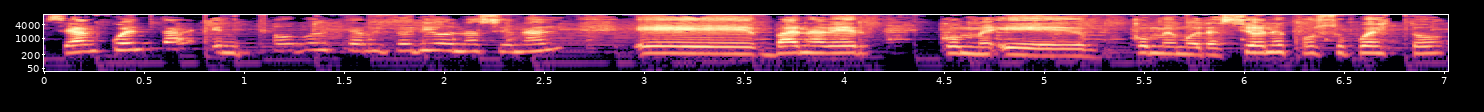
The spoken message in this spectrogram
¿Se dan cuenta? En todo el territorio nacional eh, van a haber eh, conmemoraciones, por supuesto,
